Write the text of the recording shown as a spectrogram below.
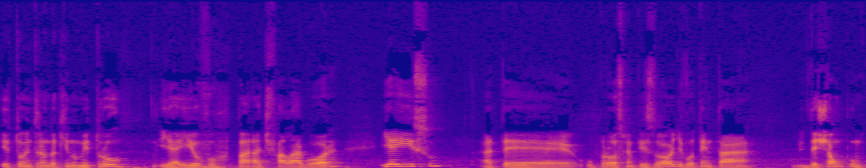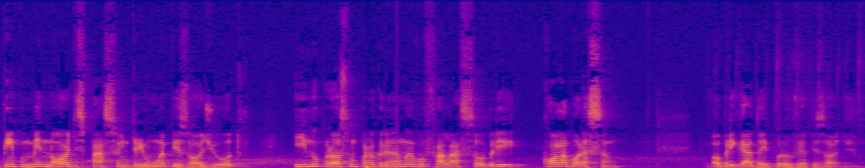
Eu estou entrando aqui no metrô e aí eu vou parar de falar agora. E é isso. Até o próximo episódio. Vou tentar deixar um, um tempo menor de espaço entre um episódio e outro e no próximo programa eu vou falar sobre colaboração. Obrigado aí por ouvir o episódio.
